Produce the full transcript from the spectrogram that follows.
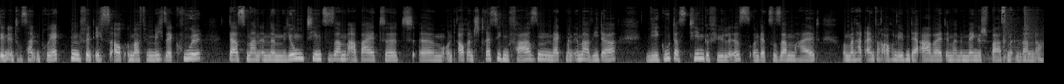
den interessanten Projekten finde ich es auch immer für mich sehr cool, dass man in einem jungen Team zusammenarbeitet ähm, und auch in stressigen Phasen merkt man immer wieder, wie gut das Teamgefühl ist und der Zusammenhalt. Und man hat einfach auch neben der Arbeit immer eine Menge Spaß miteinander.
